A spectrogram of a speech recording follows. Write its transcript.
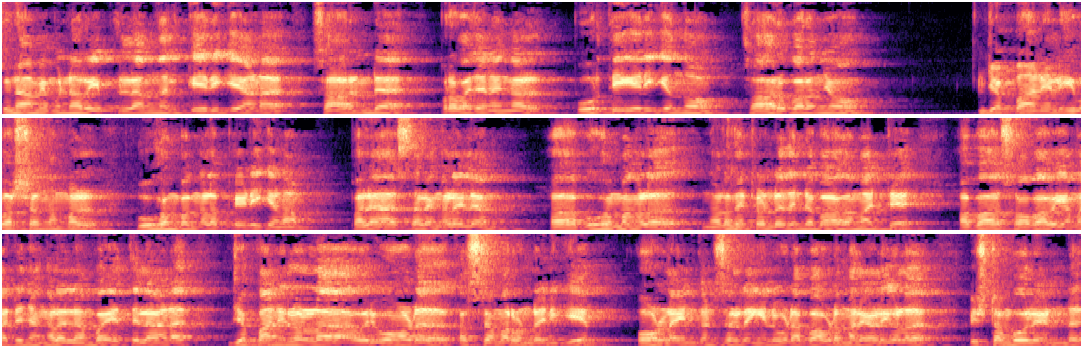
സുനാമി മുന്നറിയിപ്പെല്ലാം നൽകിയിരിക്കുകയാണ്. സാറിന്റെ പ്രവചനങ്ങൾ പൂർത്തീകരിക്കുന്നു. സാറ് പറഞ്ഞു ജപ്പാനിൽ ഈ വർഷം നമ്മൾ ഭൂകമ്പങ്ങളെ പേടിക്കണം. പല സ്ഥലങ്ങളിലും ഭൂകമ്പങ്ങൾ നടന്നിട്ടുണ്ട് ഇതിന്റെ ഭാഗമായിട്ട്. അപ്പോൾ സ്വാഭാവികമായിട്ട് ഞങ്ങളെല്ലാം ഭയത്തിലാണ്. ജപ്പാനിലുള്ള ഒരുപാട് കസ്റ്റമർ ഉണ്ട് എനിക്ക്. ഓൺലൈൻ കൺസൾട്ടിങ്ങിലൂടെ അപ്പോൾ അവിടെ മലയാളികൾ ഇഷ്ടം പോലെ ഉണ്ട്.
